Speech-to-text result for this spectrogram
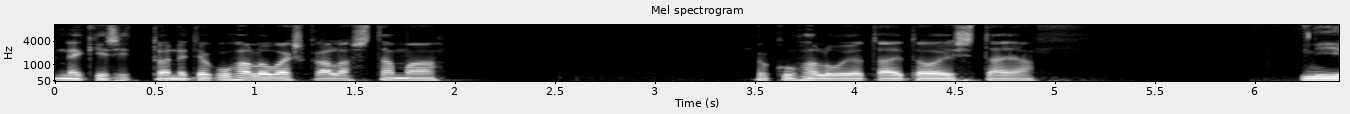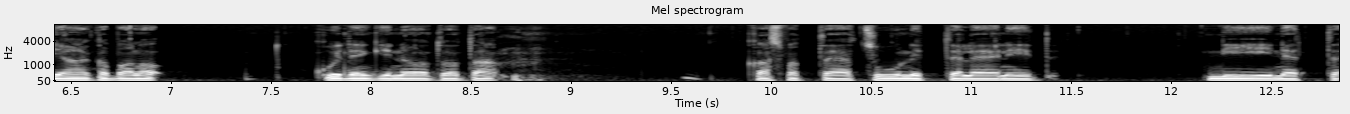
nekin sitten on, että joku haluaa vaikka kalastamaan, joku haluaa jotain toista. Ja... Niin aika paljon kuitenkin on tuota, kasvattajat suunnittelee niitä niin, että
